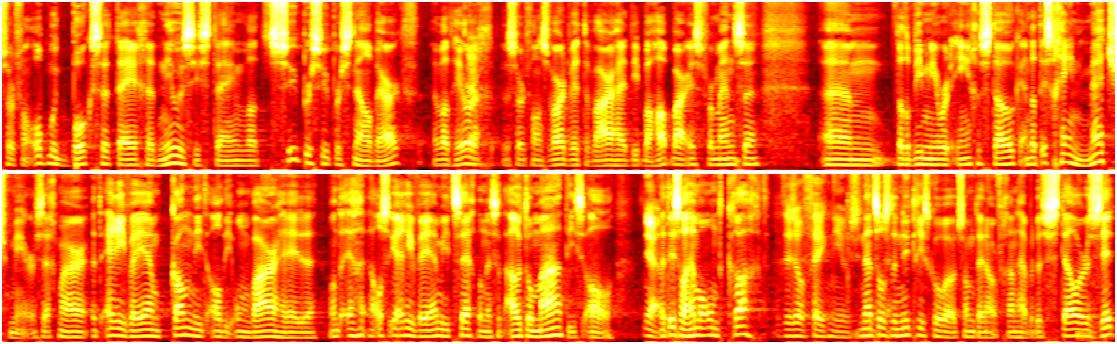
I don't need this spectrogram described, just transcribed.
soort van op moet boksen tegen het nieuwe systeem, wat super, super snel werkt en wat heel Ja. erg een soort van zwart-witte waarheid die behapbaar is voor mensen. Ehm, dat op die manier wordt ingestoken. En dat is geen match meer, zeg maar. Het RIVM kan niet al die onwaarheden. Want als RIVM iets zegt, dan is het automatisch al. Ja, Het is al helemaal ontkracht. het is al fake nieuws. Net zoals de Nutri-Score waar we het zo meteen over gaan hebben. Dus stel er zit,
